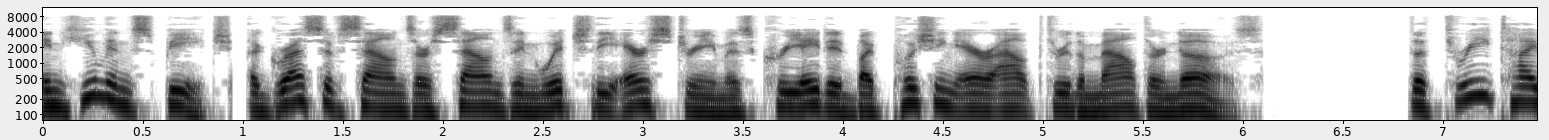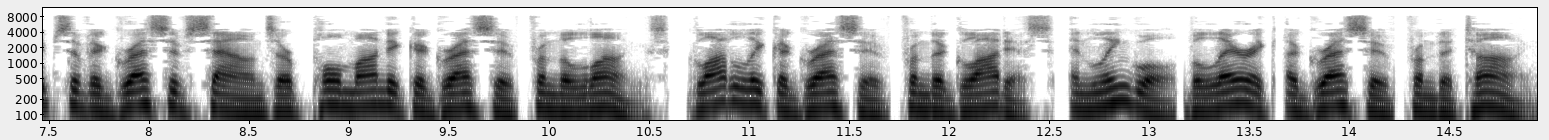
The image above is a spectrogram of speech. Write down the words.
In human speech, egressive sounds are sounds in which the airstream is created by pushing air out through the mouth or nose. The three types of egressive sounds are pulmonic egressive from the lungs, glottalic egressive from the glottis, and lingual egressive from the tongue.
